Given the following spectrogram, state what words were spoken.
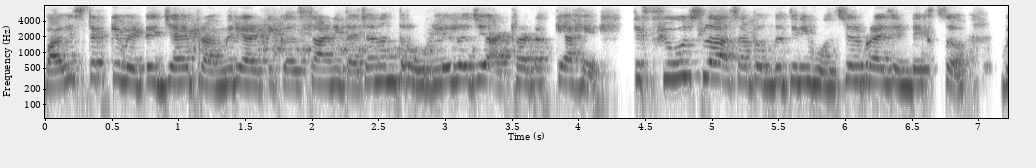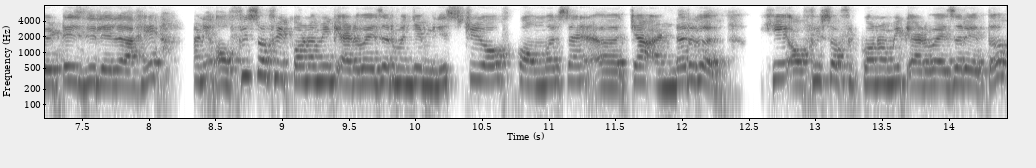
बावीस टक्के वेटेज जे आहे प्रायमरी आर्टिकल्सला आणि त्याच्यानंतर उरलेलं जे अठरा टक्के आहे ते फ्युल्सला अशा पद्धतीने होलसेल प्राइस इंडेक्सचं वेटेज दिलेलं आहे. आणि ऑफिस ऑफ इकॉनॉमिक ऍडवायझर म्हणजे मिनिस्ट्री ऑफ कॉमर्स च्या अंतर्गत हे ऑफिस ऑफ इकॉनॉमिक ऍडवायझर येतं.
